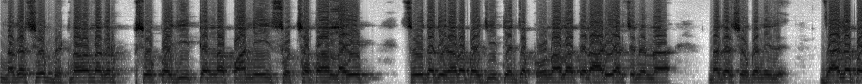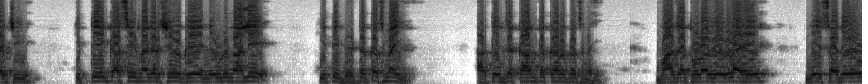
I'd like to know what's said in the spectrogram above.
नगरसेवक भेटणारा नगरसेवक पाहिजे त्यांना पाणी स्वच्छता लाइट सुविधा देणारा पाहिजे त्यांचा फोन आला त्याला आडी अडचणींना नगरसेवकांनी जायला पाहिजे. कित्येक असे नगरसेवक हे निवडून आले की ते भेटतच नाही. अरे त्यांचं काम तर करतच नाही. माझा थोडा वेगळा आहे. मी सदैव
